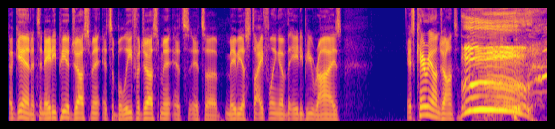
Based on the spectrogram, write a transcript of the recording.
again. It's an ADP adjustment. It's a belief adjustment. It's it's a maybe a stifling of the ADP rise. It's Kerryon Johnson.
